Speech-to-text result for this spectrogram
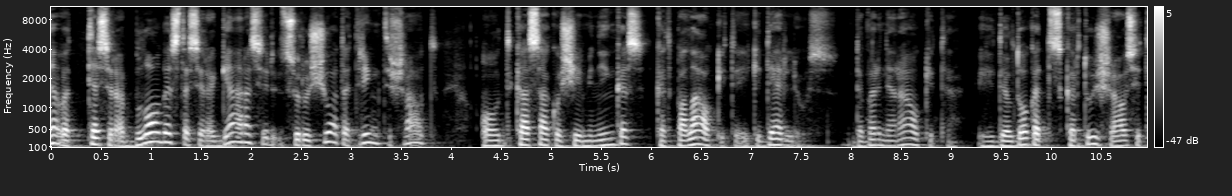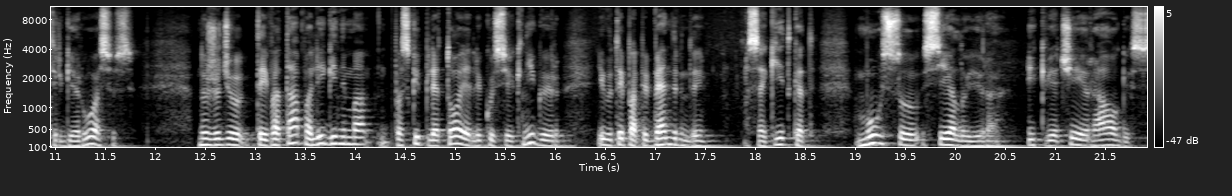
Ne, va, tas yra blogas, tas yra geras ir surušiuota, atrinkti, išrauti. O ką sako šeimininkas, kad palaukite iki derliaus, dabar neraukite dėl to, kad kartu išrausit ir geruosius. Nu, žodžiu, tai va tą palyginimą paskui plėtoja likusioje knygoje ir jeigu taip apibendrintai sakyt, kad mūsų sielų yra įkviečiai ir augis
